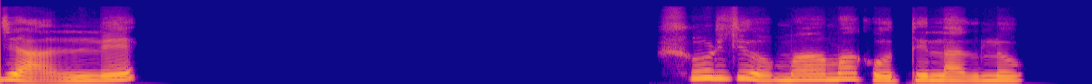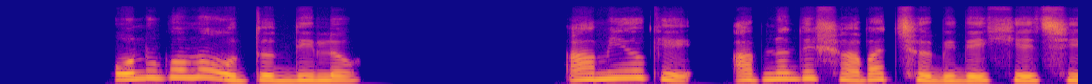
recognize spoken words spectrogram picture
জানলে? সূর্য মা মা করতে লাগল। অনুপমা উত্তর দিল, আমি ওকে আপনাদের সবার ছবি দেখিয়েছি,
